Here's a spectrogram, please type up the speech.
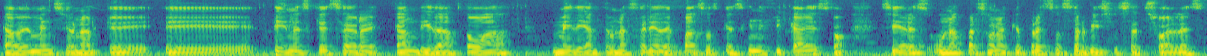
Cabe mencionar que eh, tienes que ser candidato a mediante una serie de pasos. ¿Qué significa esto? Si eres una persona que presta servicios sexuales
